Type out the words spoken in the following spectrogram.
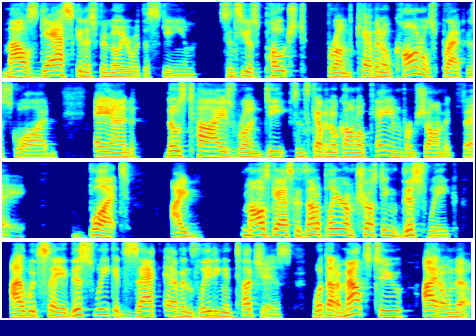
Myles Gaskin is familiar with the scheme since he was poached from Kevin O'Connell's practice squad. And those ties run deep since Kevin O'Connell came from Sean McVay. But I Myles Gaskin's not a player I'm trusting this week. I would say this week it's Zach Evans leading in touches. What that amounts to, I don't know,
